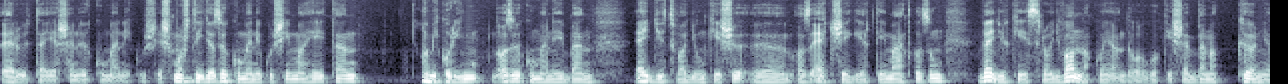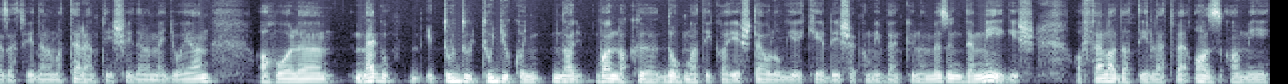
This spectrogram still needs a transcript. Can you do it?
erőteljesen ökumenikus. És most így az ökumenikus ima héten, amikor így az ökumenében együtt vagyunk, és az egységért imádkozunk, vegyük észre, hogy vannak olyan dolgok, és ebben a környezetvédelem, a teremtésvédelem egy olyan, ahol meg tudjuk, hogy nagy, vannak dogmatikai és teológiai kérdések, amiben különbözünk, de mégis a feladat, illetve az, ami,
